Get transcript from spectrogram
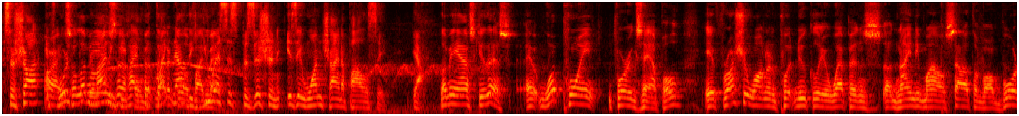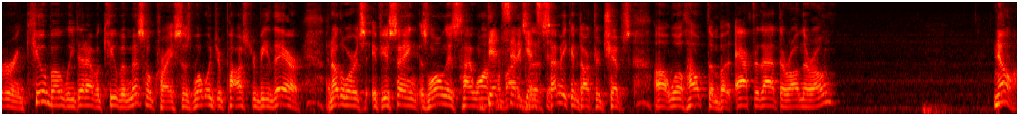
So, Sean, it's All right, worth so let me reminding use a people that right now hypothetical, if I the. U.S.'s position is a one China policy. Yeah. Let me ask you this. At what point, for example, if Russia wanted to put nuclear weapons uh, 90 miles south of our border in Cuba, we did have a Cuban Missile Crisis, what would your posture be there? In other words, if you're saying as long as Taiwan Dead provides the it. semiconductor chips, uh, we'll help them, but after that, they're on their own? No,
